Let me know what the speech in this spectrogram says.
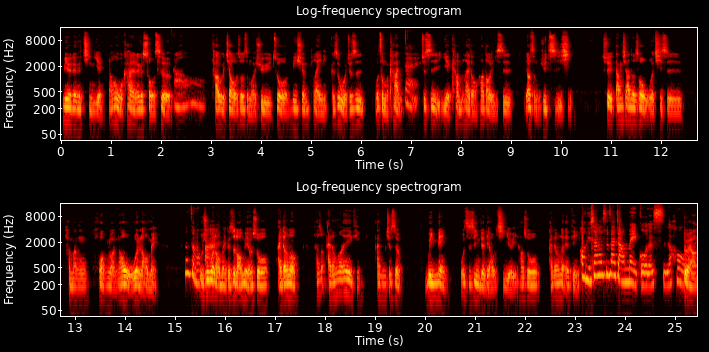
没有那个经验，嗯、然后我看了那个手册，哦，他会教我说怎么去做 mission planning，可是我就是我怎么看，对，就是也看不太懂他到底是要怎么去执行。所以当下的时候，我其实还蛮慌乱。然后我问老美，那怎么？我就问老美，可是老美又说 I don't know。他说 I don't know anything. I'm just a wingman。我只是你的僚机而已。他说 I don't know anything。哦，你现在是在讲美国的时候？对啊。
